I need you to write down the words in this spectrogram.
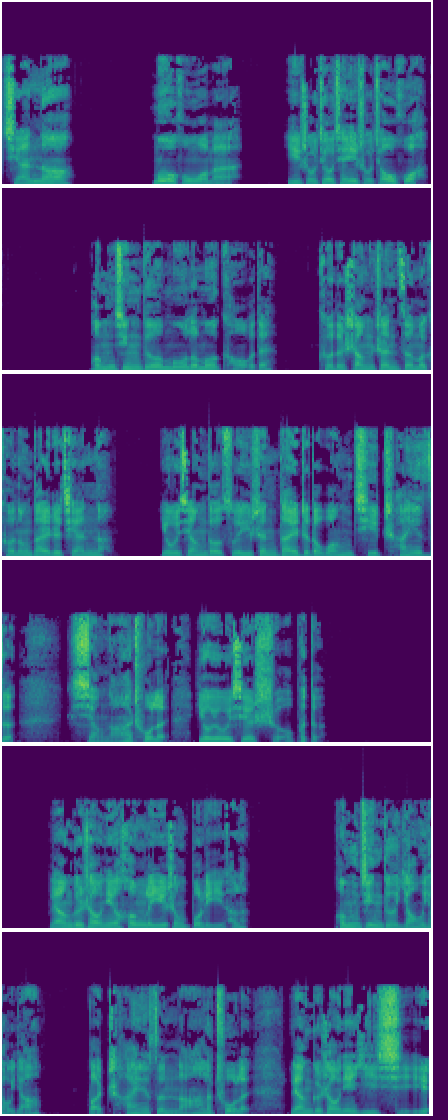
钱呢？莫哄我们，一手交钱，一手交货。”彭敬德摸了摸口袋。可他上山怎么可能带着钱呢？又想到随身带着的亡妻钗子，想拿出来，又有些舍不得。两个少年哼了一声，不理他了。彭敬德咬咬牙，把钗子拿了出来。两个少年一喜，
